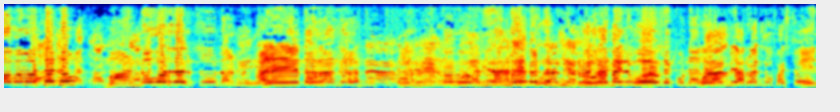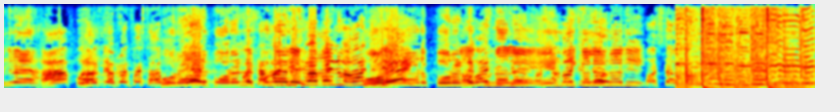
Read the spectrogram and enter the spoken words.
బాగా మాట్లాడావు మా తెలుసు. అరే అన్న? ఆపు. పోరాడు. పోరాడు లెక్క అవాజ్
